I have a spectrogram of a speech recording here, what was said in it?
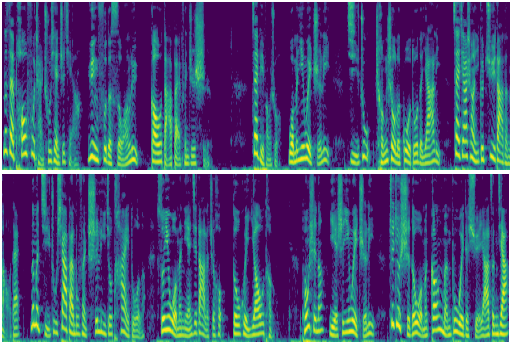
那在剖腹产出现之前啊，孕妇的死亡率高达百分之十。再比方说，我们因为直立，脊柱承受了过多的压力，再加上一个巨大的脑袋，那么脊柱下半部分吃力就太多了，所以我们年纪大了之后都会腰疼。同时呢，也是因为直立，这就使得我们肛门部位的血压增加，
